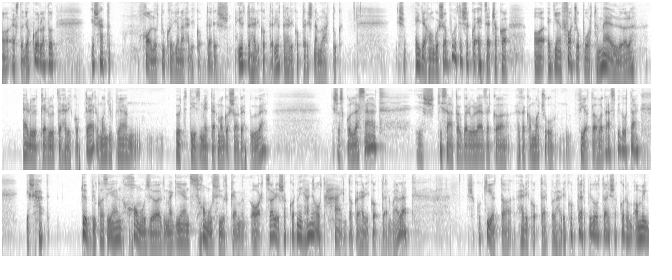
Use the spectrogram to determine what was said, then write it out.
a, ezt a gyakorlatot, és hát hallottuk, hogy jön a helikopter, és jött a helikopter, jött a helikopter, és nem láttuk. És egyre hangosabb volt, és akkor egyszer csak a, a, egy ilyen facsoport mellől előkerült a helikopter, mondjuk olyan 5-10 méter magasan repülve, és akkor leszállt, és kiszálltak belőle ezek a, ezek a macsó fiatal vadászpilóták, és hát többük az ilyen hamuzöld, meg ilyen hamuszürke arccal, és akkor néhányan ott hánytak a helikopter mellett, és akkor kijött a helikopterből a helikopterpilóta, és akkor amíg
